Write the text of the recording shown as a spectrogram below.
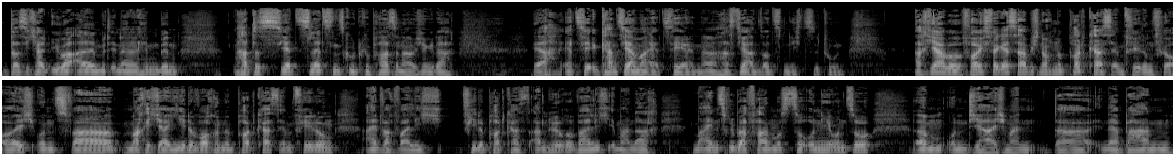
dass ich halt überall mit Inliner hin bin, hat es jetzt letztens gut gepasst und habe ich mir gedacht, ja, kannst ja mal erzählen, ne? Hast ja ansonsten nichts zu tun. Ach ja, aber bevor ich vergesse, habe ich noch eine Podcast-Empfehlung für euch. Und zwar mache ich ja jede Woche eine Podcast-Empfehlung, einfach weil ich viele Podcasts anhöre, weil ich immer nach Mainz rüberfahren muss zur Uni und so. Ähm, und ja, ich meine, da in der Bahn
